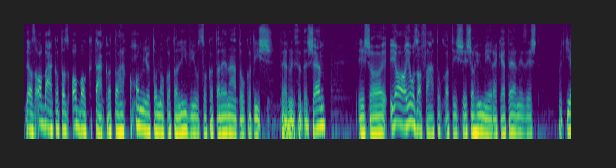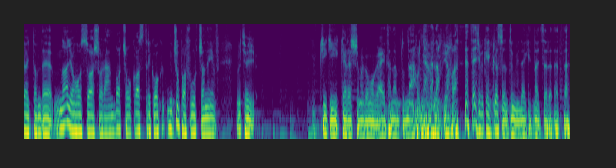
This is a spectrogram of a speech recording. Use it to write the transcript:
de az abákat, az abaktákat, a Hamiltonokat, a Liviusokat, a Renátókat is természetesen. És a, ja, a Józafátokat is, és a hűméreket, elnézést hogy kihagytam, de nagyon hosszú a során, bacsók, asztrikok, csupa furcsa név, úgyhogy ki-ki keresse meg a magáit, ha nem tudná, hogy neve napja van. Hát Egyébként köszöntünk mindenkit nagy szeretettel.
